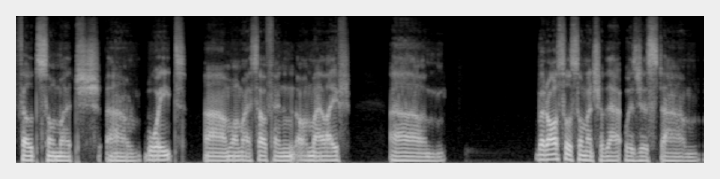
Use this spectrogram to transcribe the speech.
felt so much um weight um on myself and on my life. Um but also so much of that was just um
